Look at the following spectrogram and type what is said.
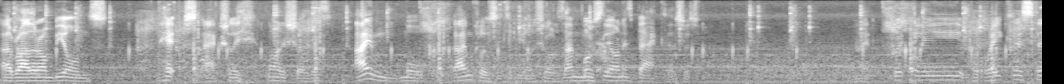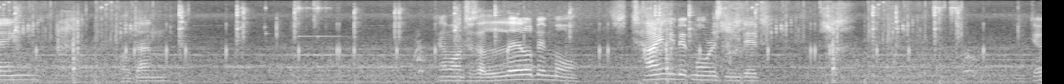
Uh, rather on Bjorn's hips, actually, not his shoulders. I'm more, I'm closer to Bjorn's shoulders. I'm mostly on his back. That's just. Right, quickly break this thing. Well done. Come on, just a little bit more. Just a tiny bit more is needed. There you go.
